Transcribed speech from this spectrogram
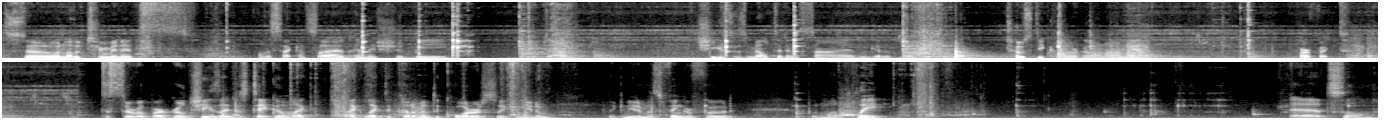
So another two minutes on the second side, and they should be done. Cheese is melted inside. We got a toasty color going on here. Perfect. To serve up our grilled cheese, I just take them. I, I like to cut them into quarters so you can eat them. They can eat them as finger food. Put them on a plate. Add some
